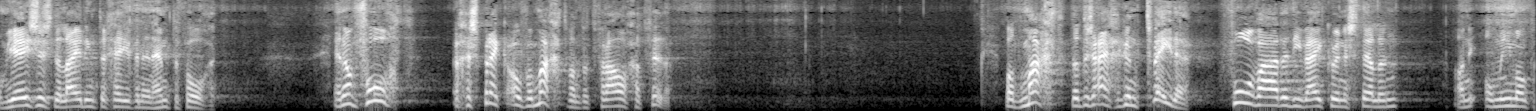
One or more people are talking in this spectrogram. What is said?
Om Jezus de leiding te geven en hem te volgen. En dan volgt een gesprek over macht, want het verhaal gaat verder. Want macht, dat is eigenlijk een tweede voorwaarde die wij kunnen stellen om iemand eh,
